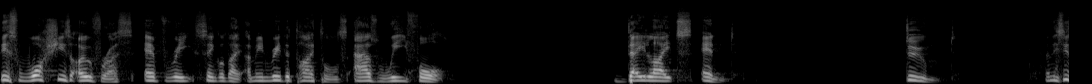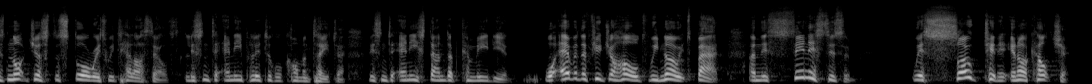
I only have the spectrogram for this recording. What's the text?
This washes over us every single day. I mean, read the titles As We Fall, Daylight's End, Doomed. And this is not just the stories we tell ourselves. Listen to any political commentator, listen to any stand up comedian. Whatever the future holds, we know it's bad. And this cynicism, we're soaked in it in our culture,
